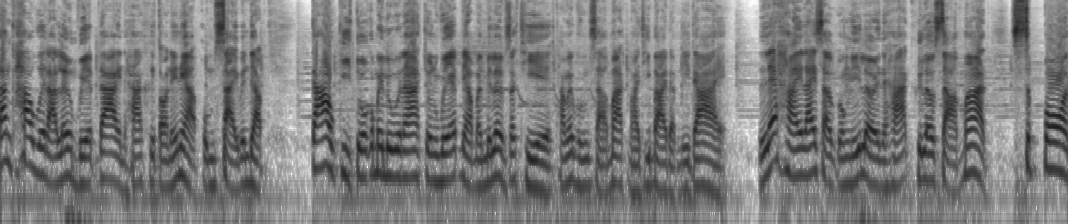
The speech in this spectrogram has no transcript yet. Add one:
ตั้งค่าเวลาเริ่มเวฟได้นะฮะ คือตอนนี้เนี่ยผมใส่เป็นแบบ9กี่ตัวก็ไม่รู้นะ จนเวฟเนี่ยมันไม่เริ่มสักทีทำให้ผมสามารถมาอธิบายแบบนี้ได้ และไฮไลท์สำหรับตรงนี้เลยนะฮะ คือเราสามารถสปอน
